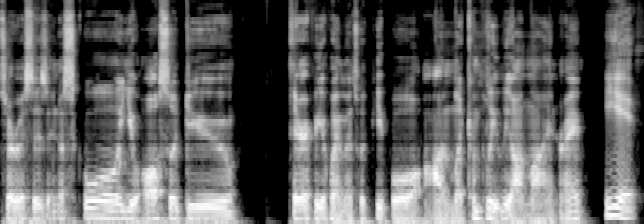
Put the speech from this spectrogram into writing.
services in a school, you also do therapy appointments with people on like completely online, right? Yes.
